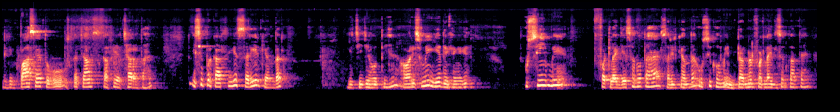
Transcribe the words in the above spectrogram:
लेकिन पास है तो वो उसका चांस काफ़ी अच्छा रहता है। तो इसी प्रकार से ये शरीर के अंदर ये चीज़ें होती हैं और इसमें ये देखेंगे उसी में फर्टिलाइजेशन होता है शरीर के अंदर, उसी को हम इंटरनल फर्टिलाइजेशन कहते हैं।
